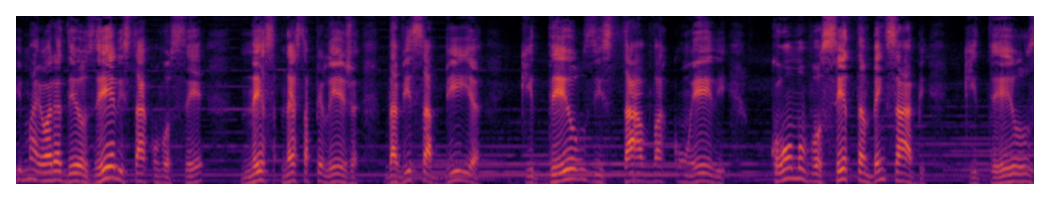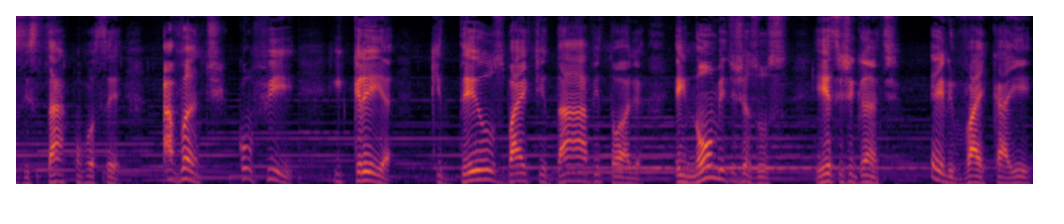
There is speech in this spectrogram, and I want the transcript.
e maior é Deus. Ele está com você nessa peleja. Davi sabia que Deus estava com ele, como você também sabe que Deus está com você. Avante, confie e creia que Deus vai te dar a vitória em nome de Jesus. E esse gigante, ele vai cair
